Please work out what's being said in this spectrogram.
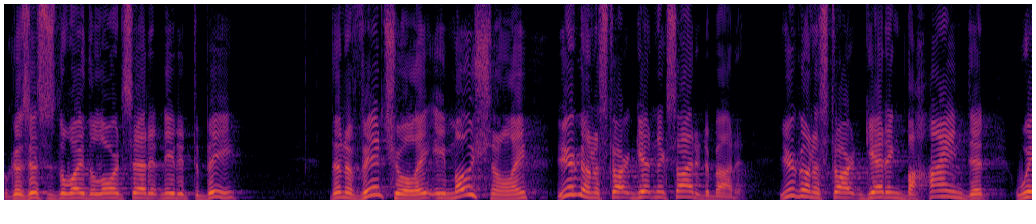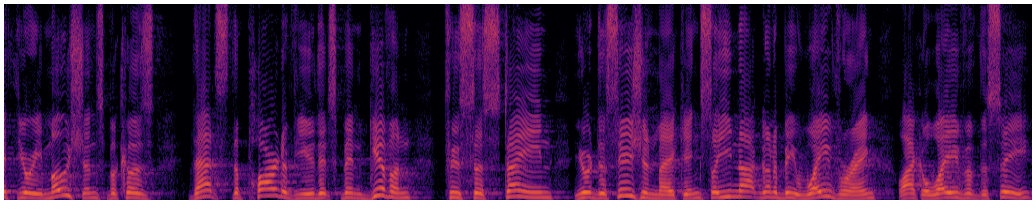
because this is the way the Lord said it needed to be, then eventually, emotionally, you're going to start getting excited about it. You're going to start getting behind it with your emotions because that's the part of you that's been given to sustain your decision making. So you're not going to be wavering like a wave of the sea.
